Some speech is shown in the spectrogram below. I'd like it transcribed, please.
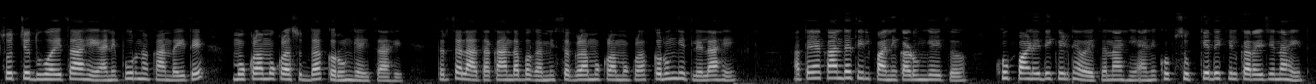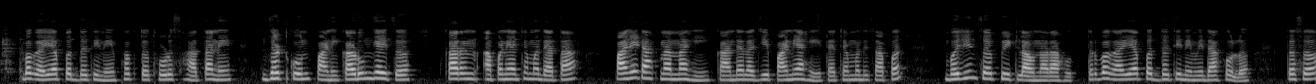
स्वच्छ धुवायचा आहे आणि पूर्ण कांदा इथे मोकळा मोकळासुद्धा करून घ्यायचा आहे. तर चला आता कांदा बघा मी सगळा मोकळा मोकळा करून घेतलेला आहे. आता या कांद्यातील पाणी काढून घ्यायचं. खूप पाणी देखील ठेवायचं नाही आणि खूप सुक्के देखील करायचे नाहीत. बघा या पद्धतीने फक्त थोडंसं हाताने झटकून पाणी काढून घ्यायचं. कारण आपण याच्यामध्ये आता पाणी टाकणार नाही. कांद्याला जे पाणी आहे त्याच्यामध्येच आपण भजींचं पीठ लावणार आहोत. तर बघा या पद्धतीने मी दाखवलं. तसं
